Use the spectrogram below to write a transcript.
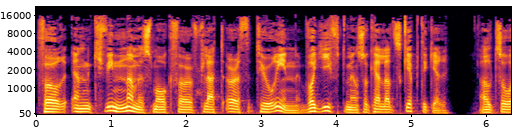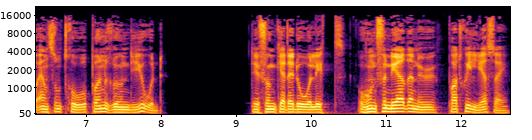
För en kvinna med smak för Flat Earth-teorin var gift med en så kallad skeptiker, alltså en som tror på en rund jord. Det funkade dåligt och hon funderade nu på att skilja sig.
